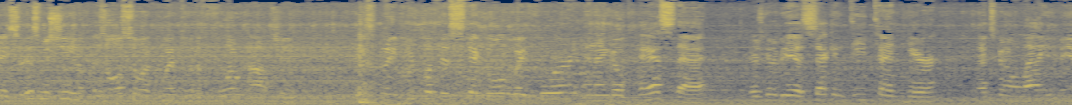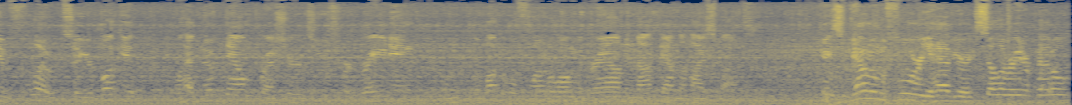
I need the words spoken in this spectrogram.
Okay, so this machine is also equipped with a float option. Basically, if you put this stick all the way forward and then go past that, there's going to be a second detent here that's going to allow you to be in float. So your bucket will have no down pressure. It's used for grading. The bucket will float along the ground and knock down the high spots. Okay, so down on the floor you have your accelerator pedal,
